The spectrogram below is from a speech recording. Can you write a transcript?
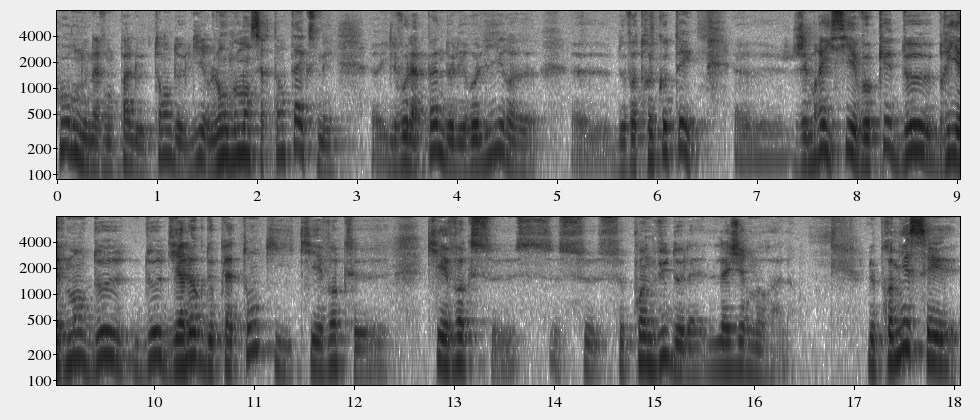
cours, nous n'avons pas le temps de lire longuement certains textes, mais euh, il vaut la peine de les relire euh, euh, de votre côté. J'aimerais ici évoquer brièvement deux, dialogues de Platon qui, évoquent, ce, point de vue de l'agir moral. Le premier, c'est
